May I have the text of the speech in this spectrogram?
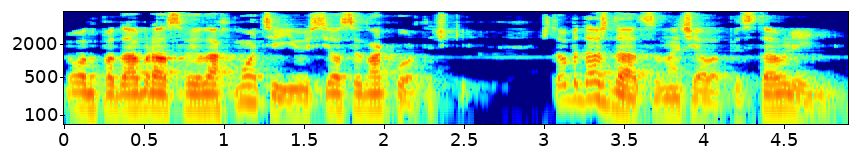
Он подобрал свои лохмотья и уселся на корточки, чтобы дождаться начала представления.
